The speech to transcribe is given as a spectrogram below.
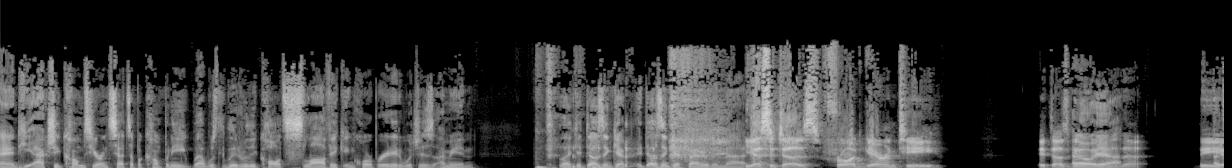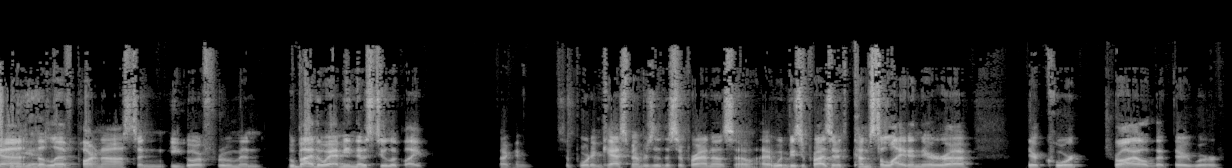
and he actually comes here and sets up a company that was literally called Slavic Incorporated, which is, I mean, like it doesn't get it doesn't get better than that. Yes, it does. Fraud guarantee. It does get oh, better yeah. than that. The uh, the Lev Parnas and Igor Fruman, who by the way, I mean those two look like fucking supporting cast members of The Sopranos. So I wouldn't be surprised if it comes to light in their uh, their court trial that they were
